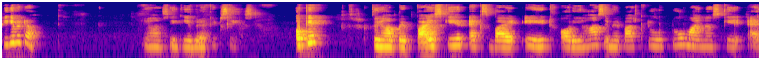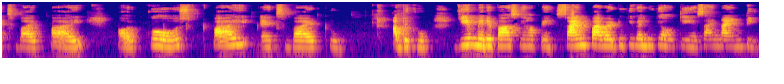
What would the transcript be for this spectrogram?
ठीक है बेटा? यहाँ से ये ब्रैकेट से। ओके तो यहाँ पे pi square x by eight और यहाँ से मेरे पास टू टू माइनस के एक्स बाय पाई और cos pi x by two अब देखो, ये मेरे पास यहाँ पे साइन पाई बाय टू की वैल्यू क्या होती है? साइन नाइन्टी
